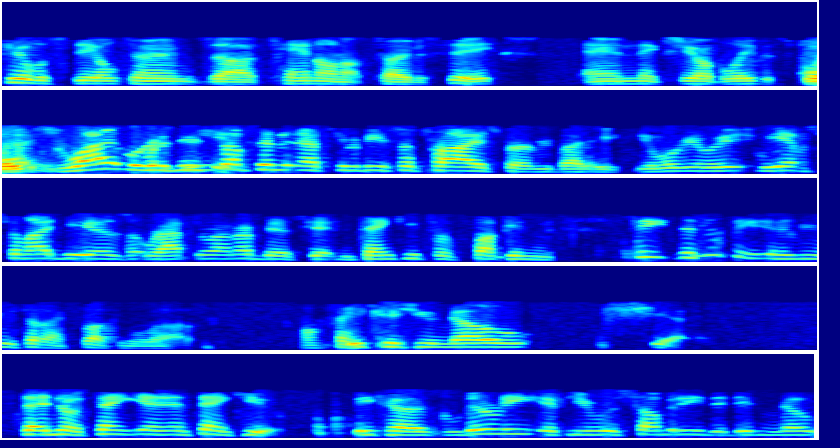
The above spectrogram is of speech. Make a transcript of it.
Feel the Steel turns uh, 10 on October 6th, and next year I believe it's 20. That's right. We're going to do years. something that's going to be a surprise for everybody. We're gonna, we have some ideas wrapped around our biscuit, and thank you for fucking. See, this is the interviews that I fucking love. Oh, because you. you know shit. No, thank and thank you. Because literally, if you were somebody that didn't know,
